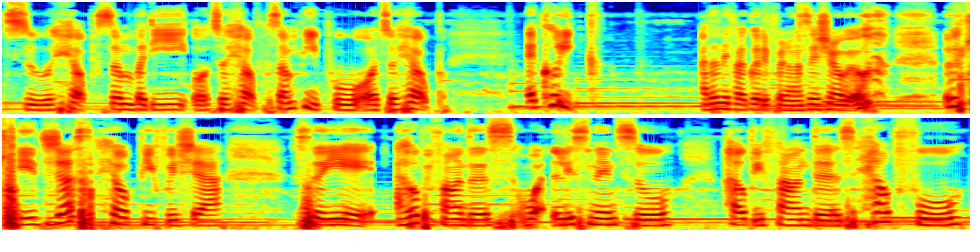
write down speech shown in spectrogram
to help somebody or to help some people or to help a clique. I don't know if I got the pronunciation well. okay, just help people share So yeah, I hope you found this what listening to. Hope you found this helpful.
